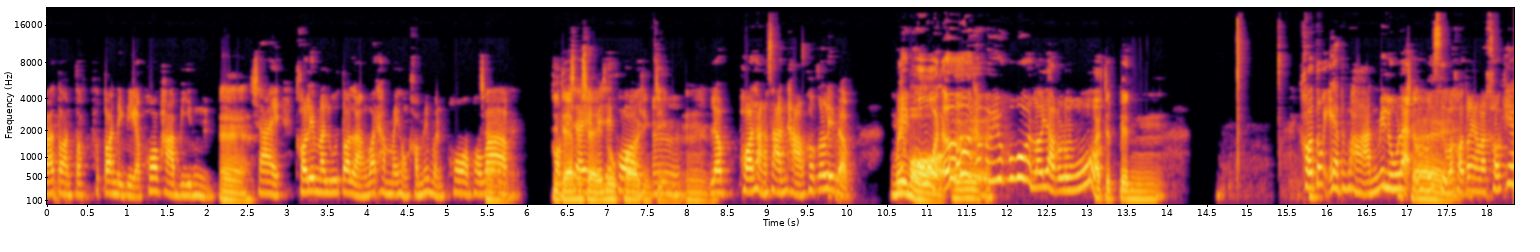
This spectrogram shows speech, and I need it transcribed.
ว่าตอนตอนตอนเด็กๆอะพ่อพาบินเออใช่เขาเลยมารู้ตอนหลังว่าทำไมของเขาไม่เหมือนพ่อ เพราะว่าใช่ที่แท้ไม่ใช่ไม่ใช่ลูกพ่อพ่อจริงเออๆอืมแล้วพอถังซานถามเขาก็เลยแบบ ไม่บอกพูดเออเออทำไมไม่พูดเราอยากรู้ อาจจะเป็น เขาต้องแอดวานซ์ไม่รู้แหละใช่เออรู้สึกว่าเขาต้องแอดวานซ์เขาแค่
